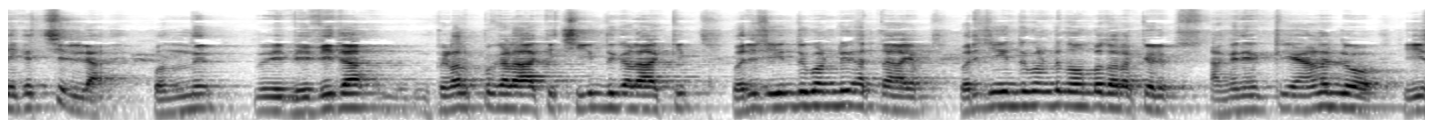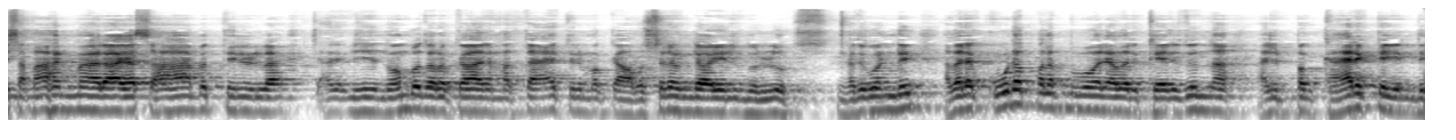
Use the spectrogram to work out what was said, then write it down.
തികച്ചില്ല. ഒന്ന് വി- വിവിധ പിളർപ്പുകളാക്കി ചീന്തുകളാക്കി ഒരു ചീന്തുകൊണ്ട് അത്തായം ഒരു ചീന്തുകൊണ്ട് നോമ്പ് തുറക്കലും. അങ്ങനെയൊക്കെയാണല്ലോ ഈ സമാഹന്മാരായ സഹാബത്തിനുള്ള ഈ നോമ്പ് തുറക്കാനും അത്തായത്തിനും ഒക്കെ അവസരം ഉണ്ടായിരുന്നുള്ളൂ. അതുകൊണ്ട് അവരെ കൂടപ്പറപ്പ് പോലെ അവർ കരുതുന്ന അല്പം കാരക്കയുണ്ട്.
